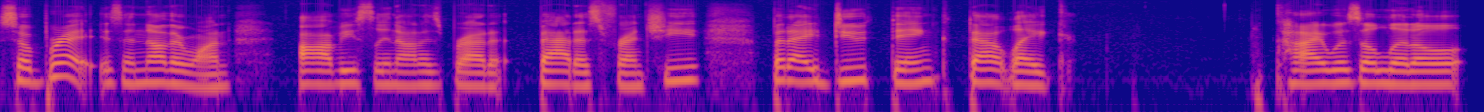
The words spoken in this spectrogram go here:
So Britt is another one obviously not as bad, bad as Frenchie, but I do think that like Kai was a little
